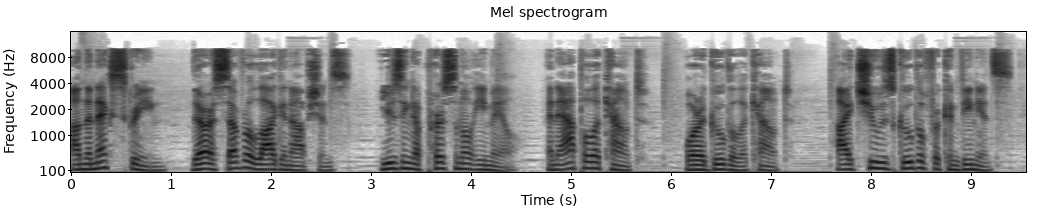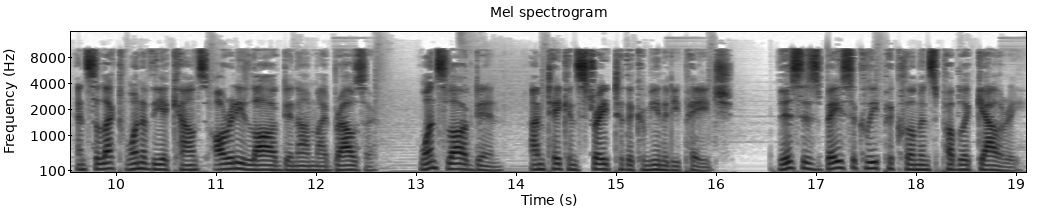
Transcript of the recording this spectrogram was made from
On the next screen, there are several login options, using a personal email, an Apple account, or a Google account. I choose Google for convenience and select one of the accounts already logged in on my browser. Once logged in, I'm taken straight to the community page. This is basically Piclumen's public gallery,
